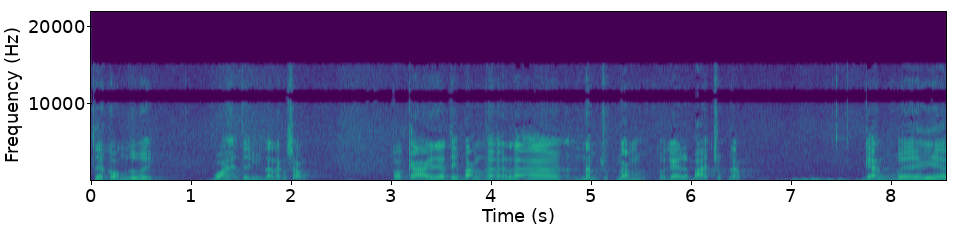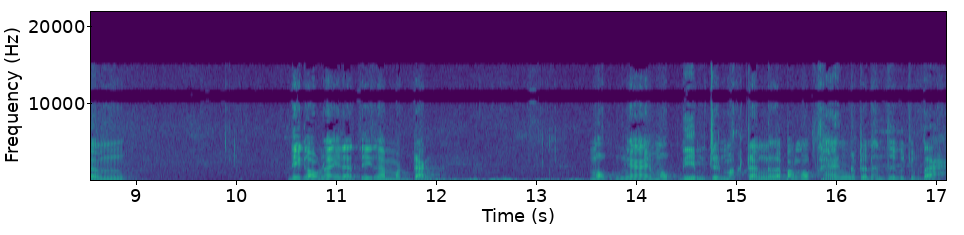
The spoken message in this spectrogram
tức là con người, ngoài hành tinh chúng ta đang sống. Có cái đó thì bằng là năm chục năm, có cái là ba chục năm gần với địa cầu này đó thì là mặt trăng. Một ngày, một đêm trên mặt trăng đó là bằng một tháng trên hành tinh của chúng ta.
